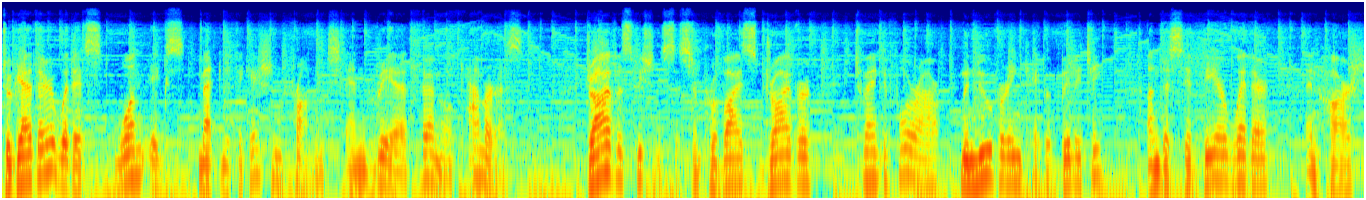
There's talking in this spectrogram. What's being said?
Together with its 1x magnification front and rear thermal cameras, Driver's Vision System provides driver 24-hour maneuvering capability under severe weather and harsh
